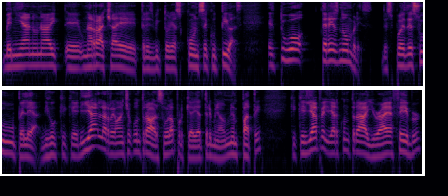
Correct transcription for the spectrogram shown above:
venía en una, eh, una racha de tres victorias consecutivas. Él tuvo tres nombres después de su pelea. Dijo que quería la revancha contra Barzola porque había terminado un empate, que quería pelear contra Uriah Faber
